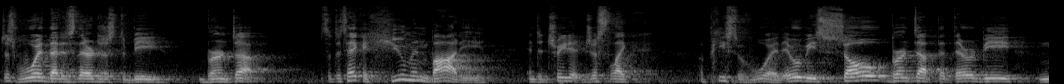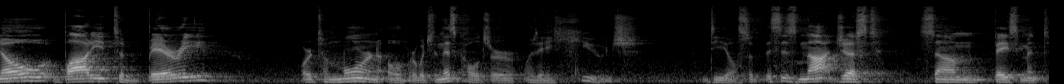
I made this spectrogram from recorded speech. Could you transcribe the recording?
Just wood that is there just to be burnt up. So to take a human body and to treat it just like a piece of wood, it would be so burnt up that there would be no body to bury or to mourn over, which in this culture was a huge deal. So this is not just some basement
